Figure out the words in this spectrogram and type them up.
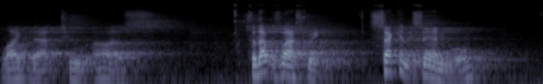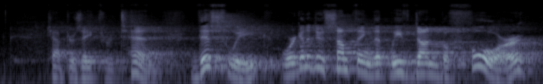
like that to us. So that was last week. 2 Samuel chapters 8 through 10. This week, we're going to do something that we've done before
